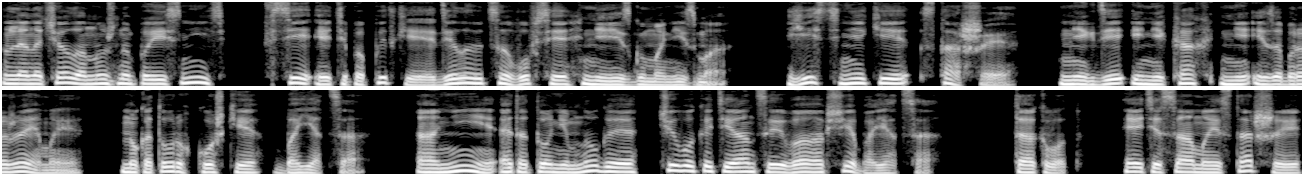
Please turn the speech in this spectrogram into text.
Для начала нужно пояснить, все эти попытки делаются вовсе не из гуманизма. Есть некие старшие, нигде и никак не изображаемые, но которых кошки боятся. Они – это то немногое, чего котианцы вообще боятся. Так вот, эти самые старшие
